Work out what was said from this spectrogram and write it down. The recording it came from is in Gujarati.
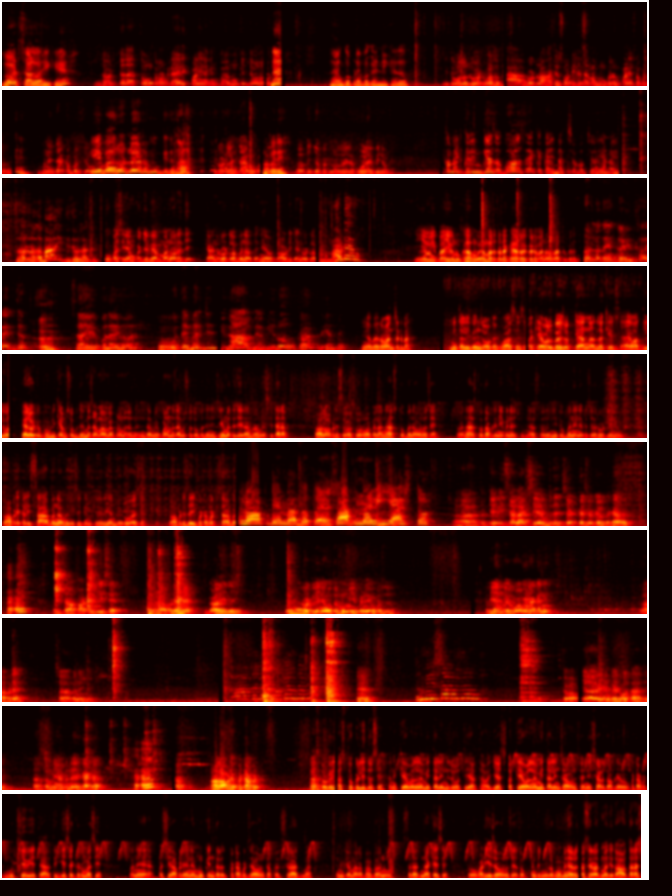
લોટ સાળવા હી? કે લોટ પેલા તો હું કરવાનું ડાયરેક્ટ પાણી નાખીને મૂકી દેવાનો. ના. રામ કપડા બગાડ નાખ્યા તો. એ તો ઓલો લોટ વાળો. આ રોટલો હાથે સોટી દે તમે શું કરો? પાણી સોપડો મને ક્યાં ખબર છે? એ બા રોટલો એઠો મૂકી દીધો વાળા. રોટલા ક્યાં મૂકો હાલો, જો થઈ ગયો પતલો જોઈ લે ગોળે બીનો કમેન્ટ કરીને કેજો ગોળ છે કે કઈ નકશો બક્ષો નહીં રોટલો તો બાળી દીધો લાગે. તું પછી એમ કહેજે વેમમાં ન રહેતી કે આને રોટલા બનાવતા નહીં આવડતા. આવડી જાય ને રોટલા. આવડે આવું? એમ બાયુ નું કામ હોય. અમારે થોડા કે હરો ઘડવાનો વાતું કરે રોટલો તો એક ઘડી ખવડાવી જ સાહેબ બનાવી હોય પોતે મરજી. જાવ ને અમે રોહુ કા રિયન ભાઈ રોહન ચડબા મિતાલી બેન જો કે વાસે સર કેવલ ભાઈ જો ક્યારના લખે છે? આવ્યા દિવસ હેલો ટુ ફેમિલી કેમ છો બધા? મજામાં? અમે પણ મજામાં છીએ. તમે પણ મજામાં છો? તો બધાની જય માતાજી રામ રામ ને સીતારામ. તો હાલો આપણે સવાર સવારમાં પહેલા નાસ્તો બનાવવાનો છે. તો નાસ્તો તો આપણે નહીં બનાવીશું. નાસ્તો તો નીતુ બનાવીને છે રોટલી ને એવું. તો આપણે ખાલી સા બનાવવાની છે કેમ કે રિયાનભાઈ રોવે છે. તો આપણે જઈ ફટાફટ સા ચાલો આપણે માં સા બનાવી તો. હા તો કેવી સા લાગશે એમ બધા ચેક કરજો કે બરાબર હં. ચા પાકી ગઈ છે તો આપણે એને ગાળી લઈએ ને રોટલી ને એવું તો મમ્મી બને એવું છે રિયાનભાઈ રોવા બન્યા કે નહીં તો આપણે ચા બનાવીએ હે તમે સા બનાવો તો ત્યાં રિયાનભાઈ રોતા છે હા તમે બનાવી કાકા હં? હાલો આપણે ફટાફટ નાસ્તો કરી. નાસ્તો કરી લીધો છે અને કેવલ ને મિતાલીને જો તૈયાર થવા ગયા છે. તો કેવલ ને મિતાલીને જવાનું છે નિશાળ તો આપણે ફટાફટ મૂકી આવીએ. તૈયાર થઈ ગયા છે ઘરમાં છે. અને પછી આપણે એને મૂકીને તરત ફટાફટ જવાનું છે આપણે શ્રાદ્ધમાં. કેમ કે અમારા ભાભાનું શ્રાદ્ધ નાખે છે. તો વાડીએ જવાનું છે તો કન્ટિન્યુ લગમાં બને રહ્યો શ્રાદ્ધમાંથી તો આવતા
